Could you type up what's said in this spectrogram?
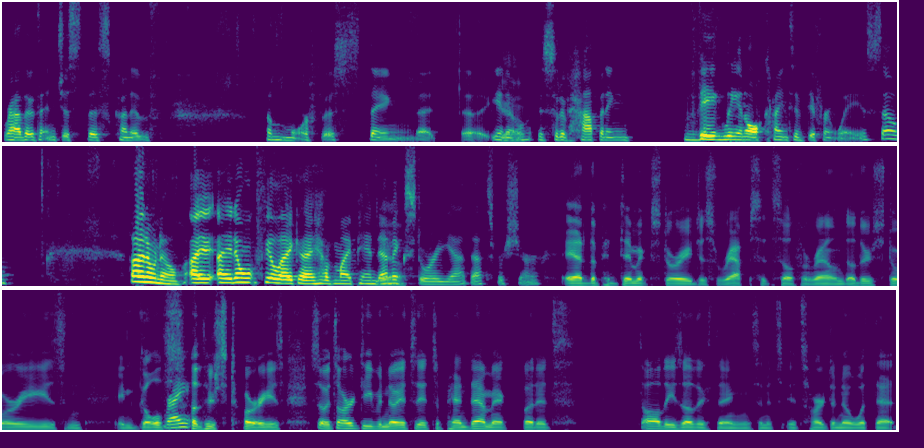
rather than just this kind of amorphous thing that, uh, you Yeah. know, is sort of happening vaguely in all kinds of different ways. So I don't know. I, I don't feel like I have my pandemic story yet. That's for sure. And the pandemic story just wraps itself around other stories, and engulfs Right. other stories. So it's hard to even know it's it's a pandemic, but it's it's all these other things, and it's it's hard to know what that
